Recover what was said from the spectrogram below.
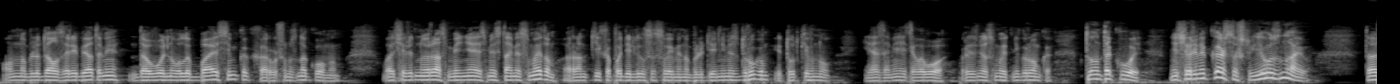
Он наблюдал за ребятами, довольно улыбаясь им, как хорошим знакомым. В очередной раз, меняясь местами с Мэттом, Ран тихо поделился своими наблюдениями с другом, и тот кивнул. «Я заметил его», — произнес Мэтт негромко. «Кто он такой? Мне все время кажется, что я его знаю». Та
